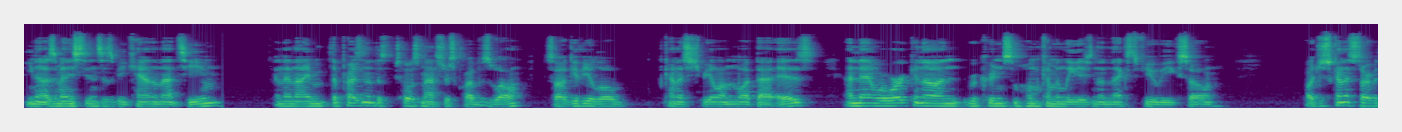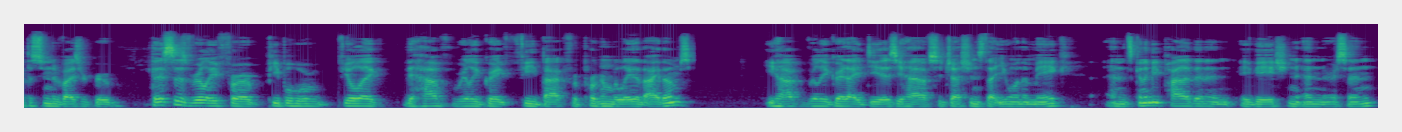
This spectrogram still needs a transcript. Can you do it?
you know, as many students as we can on that team. And then I'm the president of the Toastmasters Club as well. So I'll give you a little kind of spiel on what that is. And then we're working on recruiting some homecoming leaders in the next few weeks. So I'll just kind of start with the student advisor group. This is really for people who feel like they have really great feedback for program related items. You have really great ideas, you have suggestions that you want to make, and it's going to be piloted in aviation and nursing.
